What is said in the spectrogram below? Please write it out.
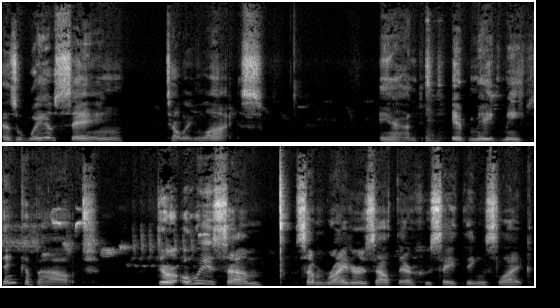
as a way of saying telling lies. And it made me think about there are always um, some writers out there who say things like,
